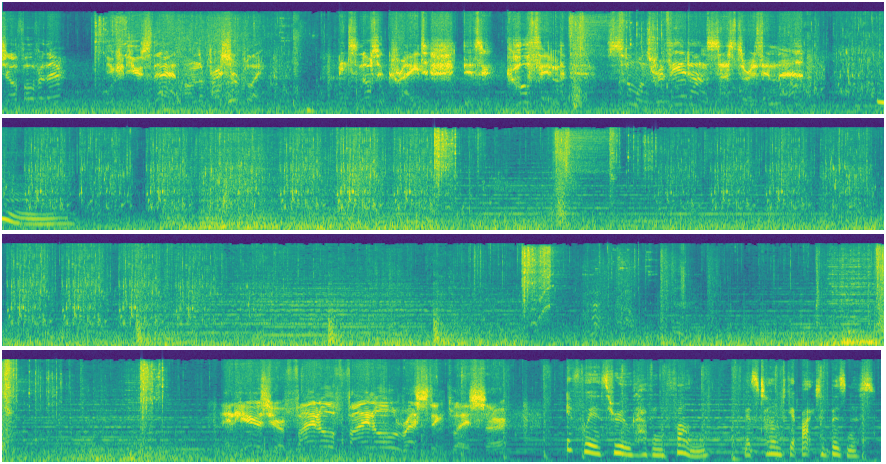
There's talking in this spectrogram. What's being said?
shelf over through having fun, it's time to get back to business.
